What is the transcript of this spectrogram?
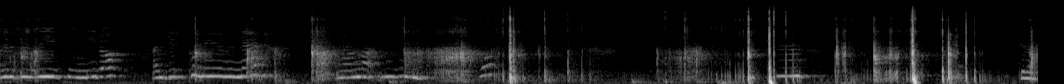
this is Ethan Needle. I'm just putting in the net, and I'm not using. Yeah.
